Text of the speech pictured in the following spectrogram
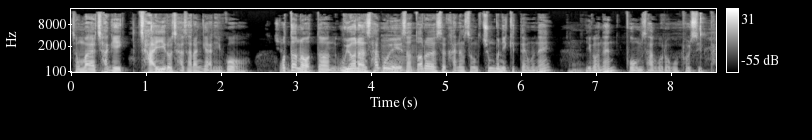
정말 자기 자의로 자살한 게 아니고 그렇죠. 어떤 어떤 우연한 사고에 의해서 음. 떨어졌을 가능성도 충분히 있기 때문에 음. 이거는 보험 사고라고 볼 수 있다.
